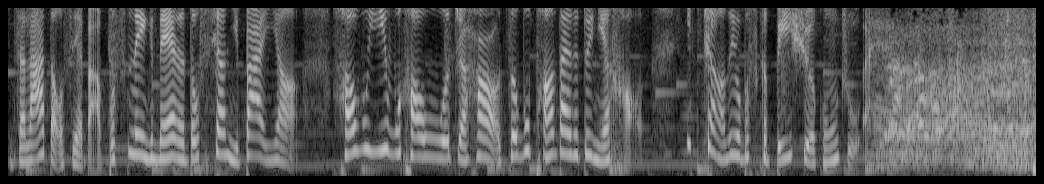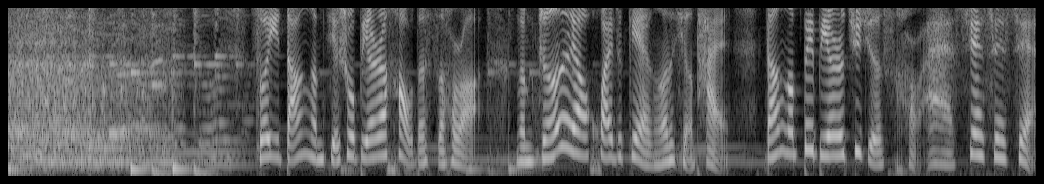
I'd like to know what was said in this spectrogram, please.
你再拉倒算吧。不是那个男人都是像你爸一样，毫无义务、毫无这号责无旁贷的对你好。你长得又不是个白雪公主，哎。所以，当我们接受别人好的时候啊，我们真的要怀着感恩的心态。当我被别人拒绝的时候，哎，算算算，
